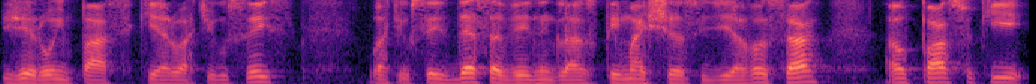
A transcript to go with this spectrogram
gerou impasse, que era o artigo 6, o artigo 6 dessa vez em Glasgow tem mais chance de avançar, ao passo que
